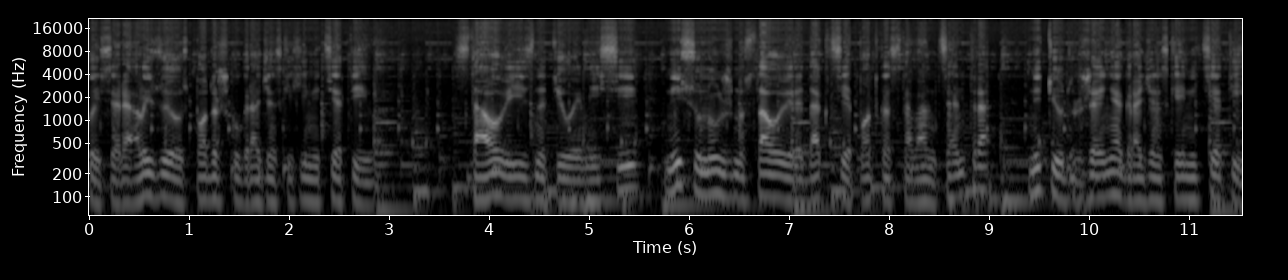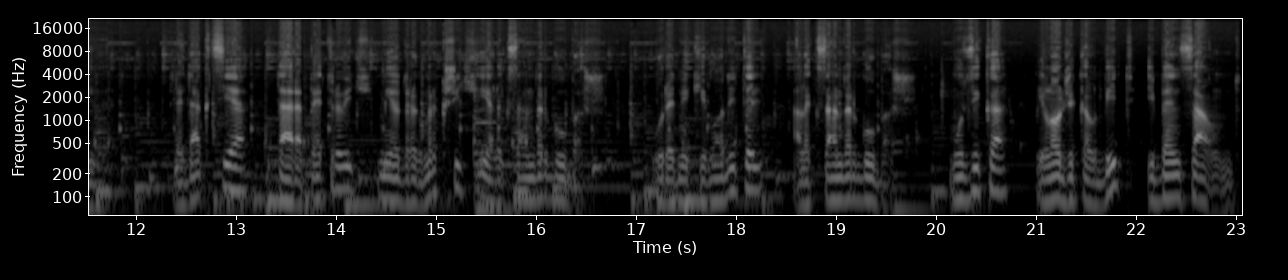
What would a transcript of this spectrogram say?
koji se realizuje uz podršku građanskih inicijativa. Stavovi iznati u emisiji nisu nužno stavovi redakcije podcasta Van Centra, niti udruženja građanske inicijative. Redakcija Tara Petrović, Miodrag Mrkšić i Aleksandar Gubaš. Urednik i voditelj Aleksandar Gubaš. Muzika i Logical Beat i Ben Sound.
